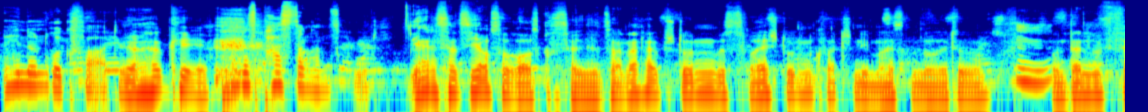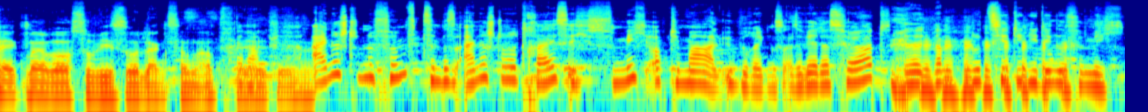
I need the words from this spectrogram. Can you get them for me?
Hin- und Rückfahrt. Ja, okay. Und das passt dann ganz gut. Ja, das hat sich auch so rauskristallisiert. So anderthalb Stunden bis zwei Stunden quatschen die meisten Leute. Und dann fällt man aber auch so, wie es so langsam Genau. abfällt. Eine Stunde 15 bis eine Stunde 30 ist für mich optimal übrigens. Also wer das hört, äh, dann produziert die die Dinge für mich.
